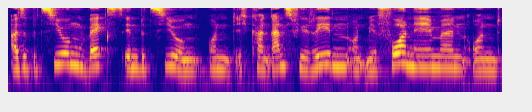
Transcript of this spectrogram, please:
Also Beziehung wächst in Beziehung und ich kann ganz viel reden und mir vornehmen und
